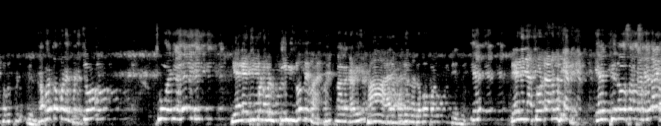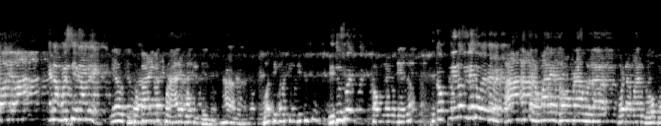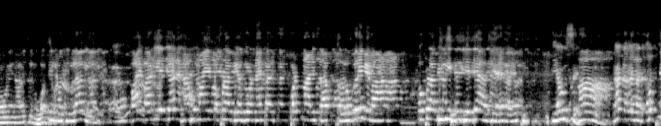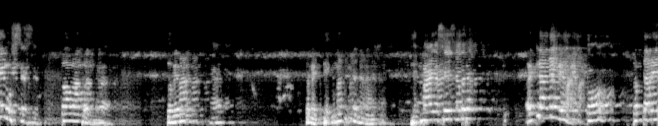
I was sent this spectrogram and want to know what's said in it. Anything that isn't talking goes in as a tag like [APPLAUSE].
ખબર પડી? ખબર તો પડે પડે. જો શું એટલે એલઈડી પણ ઓલું ટીવી નો વેવાણમાં લગાડી. હા અરે પોતાનો ડબ્બો પણ મૂકી દેજો. કે લેને ત્યાં ચોટાડવું છે ને? એનથી નો સામે વેરાય વેવાણ એના મશીન આવે. એવું છે તો કારીગર પણ હારે મોકલી દેજો. હા. વોશિંગ મશીન દીધું છે? દીધું છે? કંપની નું દેજો. કંપની નું લેજો હોય હા નકર અમારે જો હમણાં ઓલા મોટા માર બહુ પૌણી આવે છે વોશિંગ મશીન લાવી. ભાઈ વાડીએ જ્યાં ને હાહુ માએ કપડા બે જોડ નાખ્યા પટનારી સાફ ચાલુ કરી દેવા. કપડા બીજી હેરીએ જ્યાં છે એવા નથી. એવું છે? હા. ના ના છે. તો વાંધો તો બેમાં હા. તમે ટેકમાં કેટલા જણા હશો ભીતમાં આયા છે એટલા બધા એટલા નહીં બેમાં તો તમ તારે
